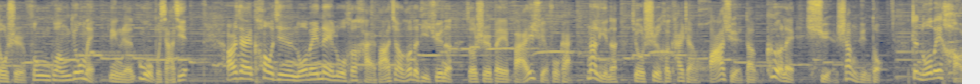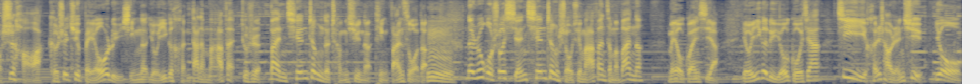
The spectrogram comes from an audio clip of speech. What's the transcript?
都是风光优美，令人目不暇接。而在靠近挪威内陆和海拔较高的地区呢，则是被白雪覆盖，那里呢就适合开展滑雪等各类雪上运动。这挪威好是好啊，可是去北欧旅行呢，有一个很大的麻烦，就是办签证的程序呢挺繁琐的。嗯，那如果说嫌签证手续麻烦怎么办呢？没有关系啊，有一个旅游国家既很少人去，又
